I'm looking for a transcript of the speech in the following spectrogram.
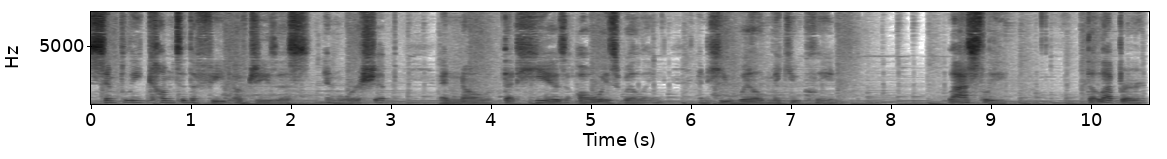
simply come to the feet of Jesus and worship and know that he is always willing and he will make you clean. Lastly, the leper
